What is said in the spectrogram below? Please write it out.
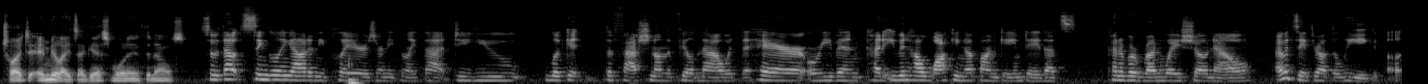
try to emulate, I guess, more than anything else. So without singling out any players or anything like that, do you look at the fashion on the field now with the hair or even kind of even how walking up on game day that's kind of a runway show now. I would say throughout the league, uh,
